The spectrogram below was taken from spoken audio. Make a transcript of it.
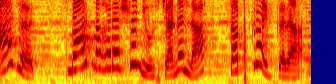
आजच स्मार्ट महाराष्ट्र न्यूज चॅनलला सबस्क्राईब करा.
